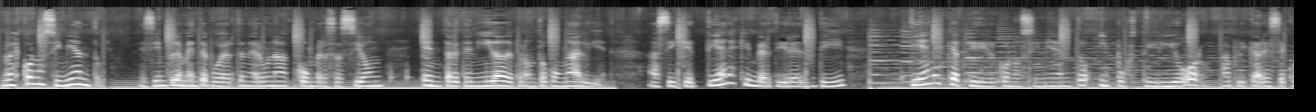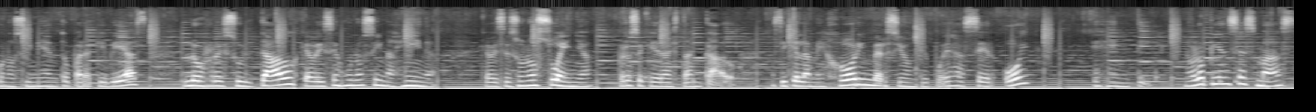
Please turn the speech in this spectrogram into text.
no es conocimiento, es simplemente poder tener una conversación entretenida de pronto con alguien. Así que tienes que invertir en ti tienes que adquirir conocimiento y posterior aplicar ese conocimiento para que veas los resultados que a veces uno se imagina, que a veces uno sueña, pero se queda estancado. Así que la mejor inversión que puedes hacer hoy es en ti. No lo pienses más,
